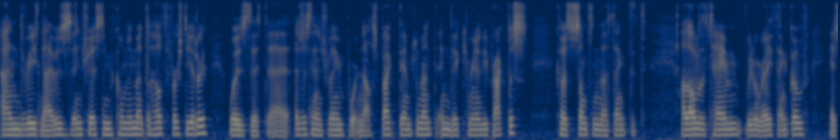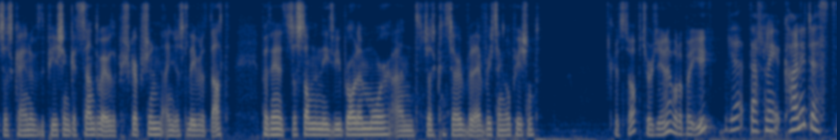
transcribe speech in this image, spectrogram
And the reason I was interested in becoming a mental health first aider was that uh, I just think it's a really important aspect to implement in the community practice because it's something that I think that a lot of the time we don't really think of. It's just kind of the patient gets sent away with a prescription and you just leave it at that. But then it's just something that needs to be brought in more and just considered with every single patient. Good stuff. Georgina, what about you? Yeah, definitely. Kind of just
